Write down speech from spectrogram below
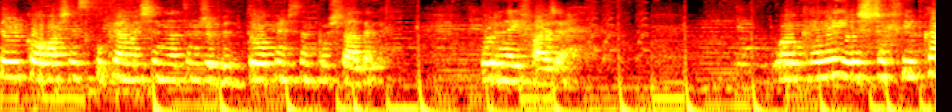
tylko właśnie skupiamy się na tym, żeby dopiąć ten pośladek w górnej fazie. Ok, jeszcze chwilka.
